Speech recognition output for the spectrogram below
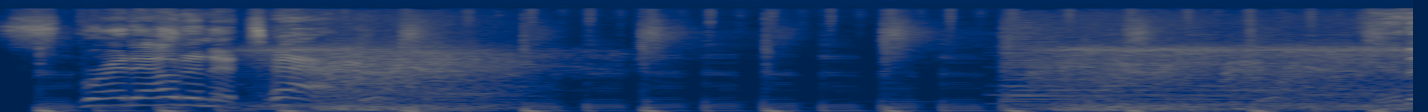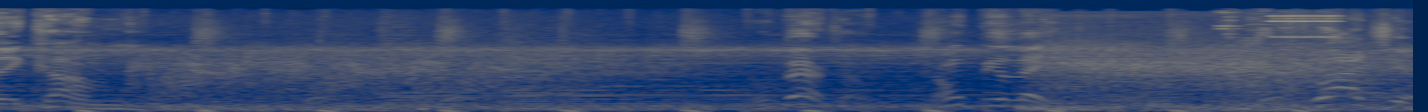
Spread out and attack. Here they come. Roberto, don't be late. Roger.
